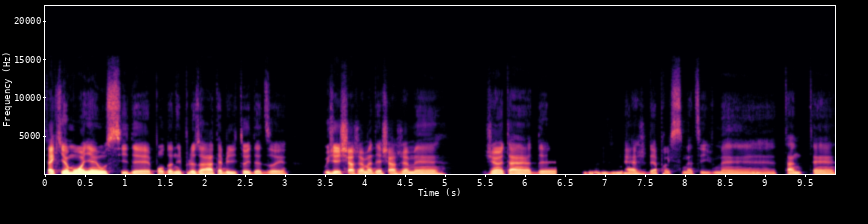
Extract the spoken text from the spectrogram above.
Fait qu'il y a moyen aussi, de, pour donner plus de rentabilité, de dire oui, j'ai le chargement, déchargement, j'ai un temps de d'usinage d'approximativement euh, tant de temps.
